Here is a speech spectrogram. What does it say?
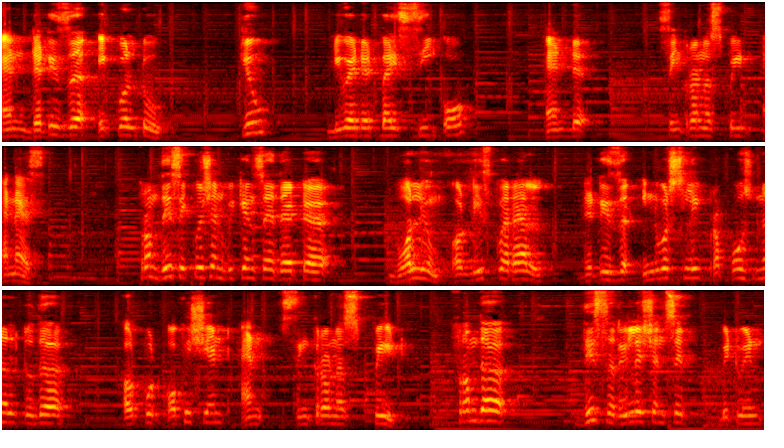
and that is uh, equal to Q divided by CO and uh, synchronous speed ns. From this equation we can say that uh, volume or d square L that is inversely proportional to the output coefficient and synchronous speed. From the this relationship between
